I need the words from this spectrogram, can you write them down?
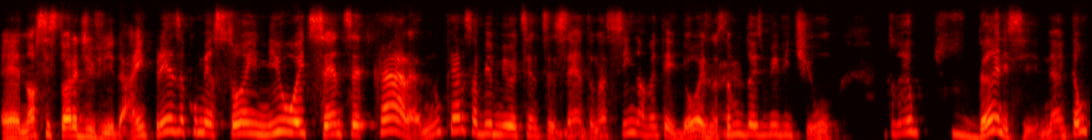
é, nossa história de vida. A empresa começou em 1800. Cara, não quero saber 1860, eu nasci em 92, nós estamos em 2021. Eu, dane-se, né? Então,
